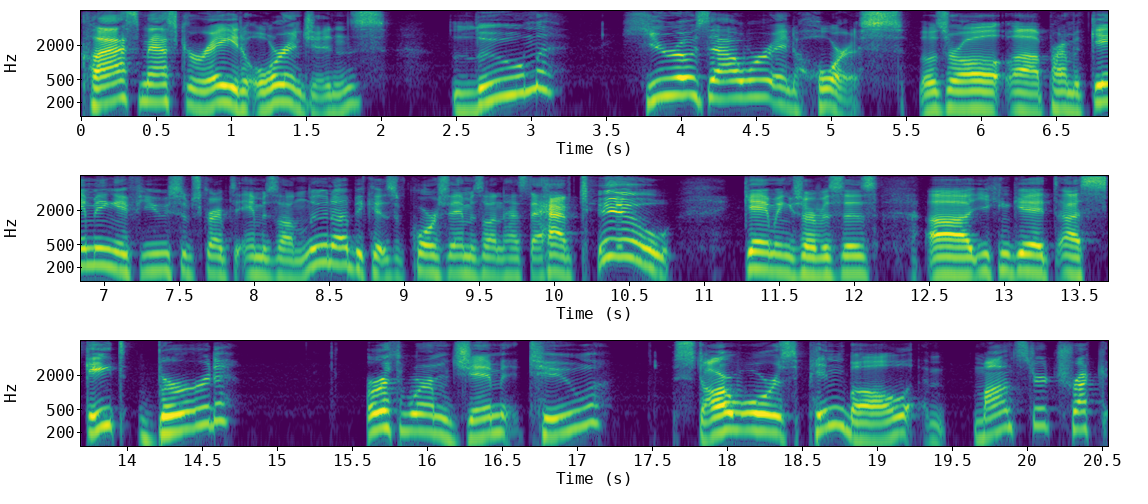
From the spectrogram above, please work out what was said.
Glass Masquerade Origins. Loom, Heroes Hour, and Horace. Those are all uh, Prime with Gaming if you subscribe to Amazon Luna, because of course Amazon has to have two gaming services. Uh, you can get uh, Skate Bird, Earthworm Jim 2, Star Wars Pinball Monster Truck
